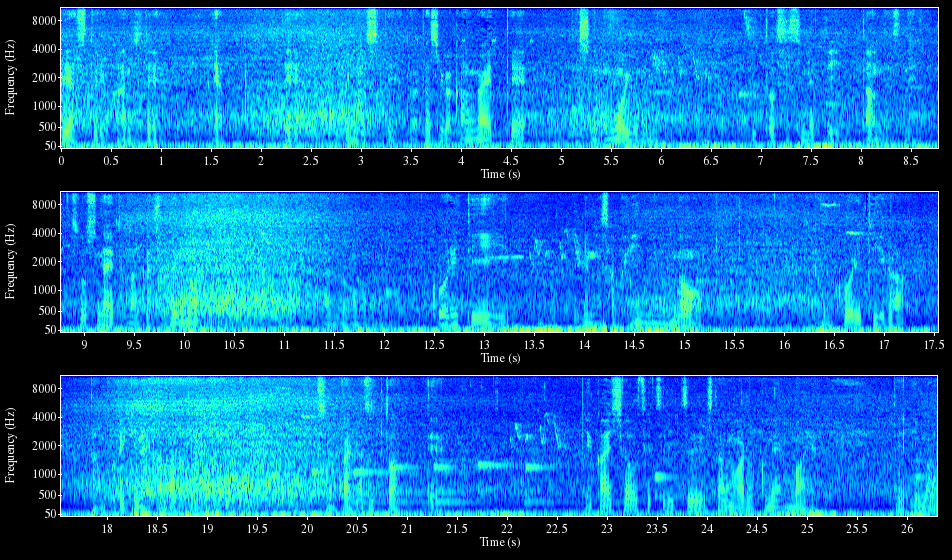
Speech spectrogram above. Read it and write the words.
増やすという感じでやっていまして私が考えて私の思うようにずっと進めていったんですね。そうしないとなんか自分のあのクオリティ自分の作品のクオリティが担保できないかなっていう心配がずっとあって。で会社を設立したのが6年前。で今は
